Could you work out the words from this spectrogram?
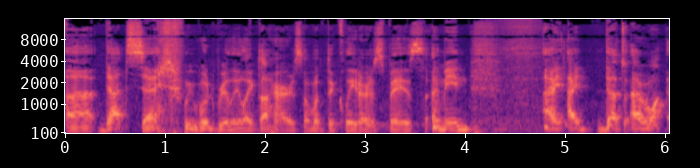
Uh, that said, we would really like to hire someone to clean our space. I mean, I, I that's I want.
